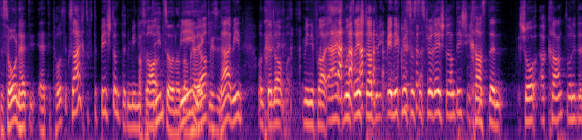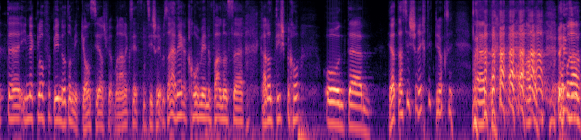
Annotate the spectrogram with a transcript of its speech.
der Sohn hat, hat in die Hose gesagt auf der Piste und dann meine Also Frau... dein Sohn oder mein, ja? Nein, mein. Und dann noch meine Frau, ja, ich muss Restaurant... Wir haben nicht gewusst, was das für ein Restaurant ist. Ich habe es dann schon erkannt, als ich dort äh, reingelaufen bin. Oder? Mit Concierge wird man angesetzt und sie schreiben so, ja, mega cool, wir haben im Fall noch äh, gerade den Tisch bekommen. Und ähm, ja, das ist richtig teuer gewesen. Ähm, aber, aber, auch,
